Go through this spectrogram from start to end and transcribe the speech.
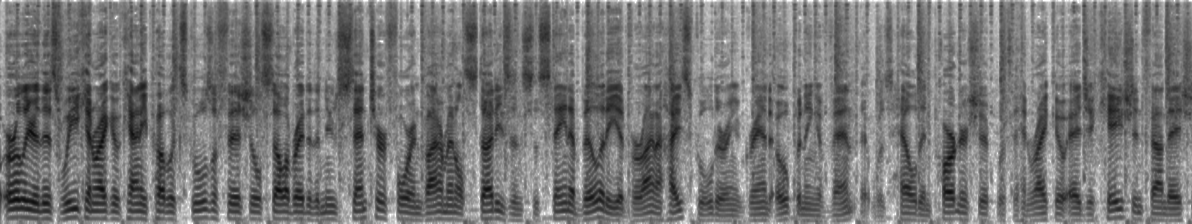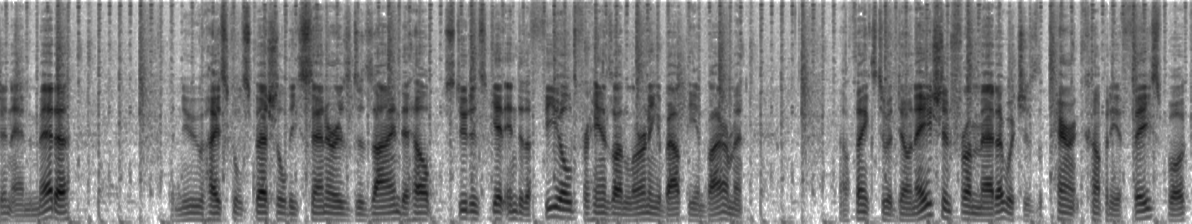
Earlier this week, Henrico County Public Schools officials celebrated the new Center for Environmental Studies and Sustainability at Varina High School during a grand opening event that was held in partnership with the Henrico Education Foundation and Meta. The new high school specialty center is designed to help students get into the field for hands-on learning about the environment. Now, thanks to a donation from Meta, which is the parent company of Facebook,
